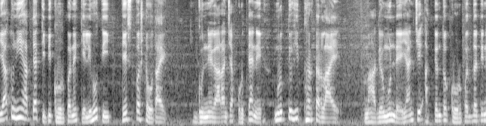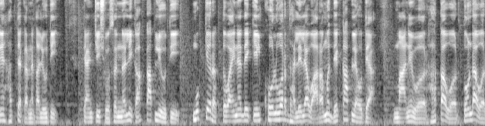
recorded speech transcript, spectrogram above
यातून ही हत्या किती क्रूरपणे केली होती हे स्पष्ट होत आहे. गुन्हेगारांच्या कृत्याने मृत्यूही थरथरला आहे. महादेव मुंडे यांची अत्यंत क्रूर पद्धतीने हत्या करण्यात आली होती. त्यांची श्वसन नलिका कापली होती. मुख्य रक्तवाहिन्या देखील खोलवर झालेल्या वारामध्ये कापल्या होत्या. मानेवर हातावर तोंडावर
